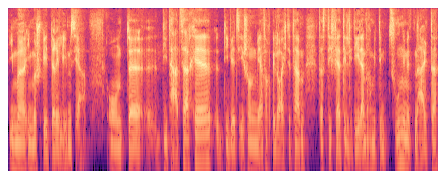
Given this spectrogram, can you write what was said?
immer, immer spätere Lebensjahr. Und äh, die Tatsache, die wir jetzt eh schon mehrfach beleuchtet haben, dass die Fertilität einfach mit dem zunehmenden Alter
